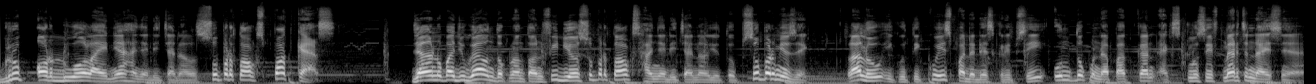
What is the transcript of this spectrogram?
grup, or duo lainnya hanya di channel Super Talks Podcast. Jangan lupa juga untuk nonton video Super Talks hanya di channel YouTube Super Music. Lalu ikuti kuis pada deskripsi untuk mendapatkan eksklusif merchandise-nya.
